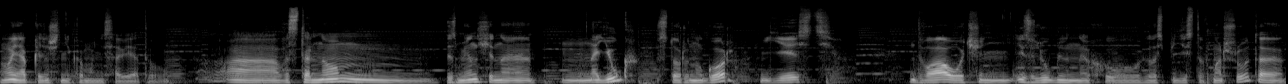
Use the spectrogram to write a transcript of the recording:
но я бы, конечно, никому не советовал. А в остальном из Мюнхена на юг, в сторону гор, есть два очень излюбленных у велосипедистов маршрута.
